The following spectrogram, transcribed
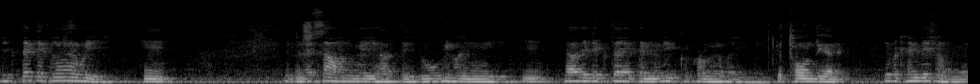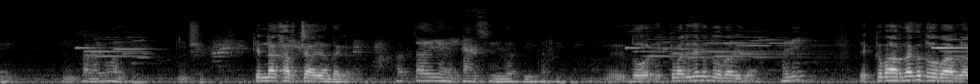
ਦਿੱਕਤ ਕਿਤਨੀਆਂ ਹੋਈ ਜੀ। ਹੂੰ। ਤੇ ਡਰੈਸਾਂ ਹੋਣਗੀਆਂ ਜੀ ਹੱਥ ਤੇ ਦੋ ਵੀ ਹੋਣਗੀਆਂ ਜੀ। ਹੂੰ। ਜ਼ਿਆਦਾ ਦਿੱਕਤਾਂ ਇਹ ਤਿੰਨ ਵੀ ਕਰਾਉਣੀਆਂ ਪਈਆਂ ਜੀ ਕਿੱਥੋਂ ਹੁੰਦੀਆਂ ਨੇ? ਇਹ ਬਠਿੰਡੇ ਚ ਹੋਣਗੀਆਂ ਜੀ। ਹੂੰ। ਕਰਾਂ ਘੁੰਮ ਅੱਛਾ। ਕਿੰਨਾ ਖਰਚਾ ਆ ਜਾਂਦਾ ਹੈਗਾ? ਖਰਚਾ ਇਹ ਹੈ 5000 ਰੁਪਏ ਤੱਕ ਜੀ। ਇਹ ਦੋ ਇੱਕ ਵਾਰੀ ਦਾ ਕਿ ਦੋ ਵਾਰੀ ਦਾ? ਹੈ ਜੀ ਇੱਕ ਵਾਰ ਦਾ ਕਿ ਦੋ ਵਾਰ ਦਾ?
